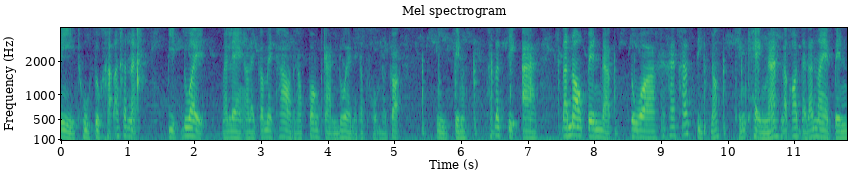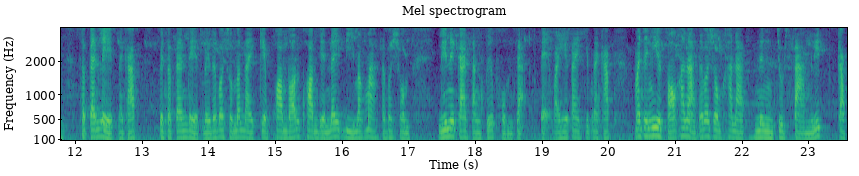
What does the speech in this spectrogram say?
นี่ถูกสุขลักษณะ ปิดด้วยแมลงอะไรก็ไม่เข้านะครับ ป้องกันด้วยนะครับผมแล้วก็นี่เป็นพลาสติกอะด้านนอกเป็นแบบตัวคล้ายๆพลาสติกเนาะแข็งๆนะ แล้วก็แต่ด้านในเป็นสแตนเลสนะครับเป็นสแตนเลสเลยท่านผู้ชมด้านในเก็บความร้อนความเย็นได้ดีมากๆท่านผู้ชมลิงก์ในการสั่งซื้อผมจะแปะไว้ที่ใต้คลิปนะครับมันจะมีอยู่ 2 ขนาดท่านผู้ชมขนาด 1.3 ลิตร กับ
